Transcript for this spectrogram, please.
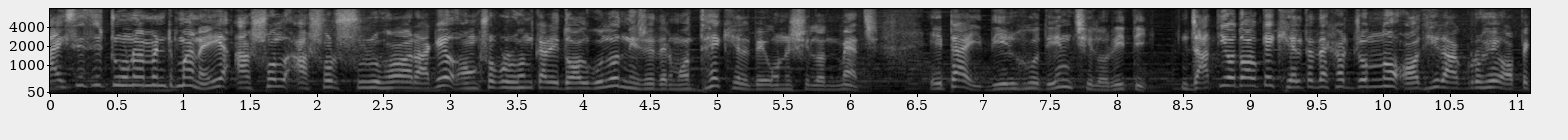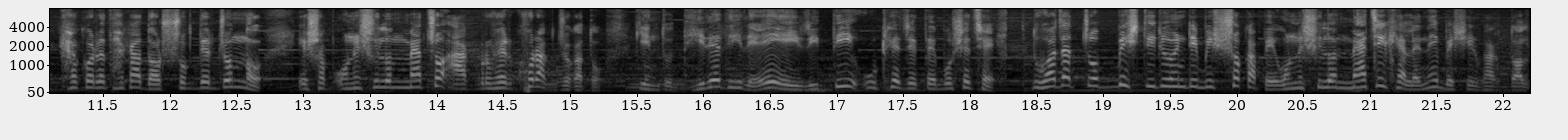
আইসিসি টুর্নামেন্ট মানেই আসল আসর শুরু হওয়ার আগে অংশগ্রহণকারী দলগুলো নিজেদের মধ্যে খেলবে অনুশীলন ম্যাচ। এটাই দীর্ঘদিন ছিল রীতি। জাতীয় দলকে খেলতে দেখার জন্য অধীর আগ্রহে অপেক্ষা করে থাকা দর্শকদের জন্য এসব অনুশীলন ম্যাচও আগ্রহের খোরাক জোগাত। কিন্তু ধীরে ধীরে এই রীতি উঠে যেতে বসেছে। দু হাজার চব্বিশ টি টোয়েন্টি বিশ্বকাপে অনুশীলন ম্যাচই খেলেনি বেশিরভাগ দল।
